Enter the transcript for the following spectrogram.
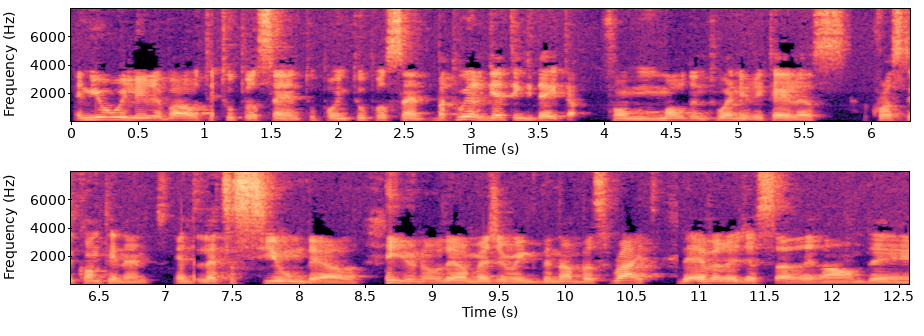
and you will hear about 2%, 2.2%, but we are getting data from more than 20 retailers across the continent. And let's assume they are, you know, they are measuring the numbers right. The averages are around uh,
